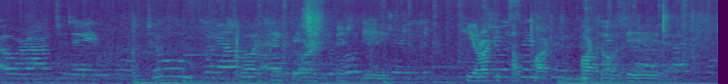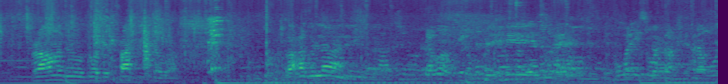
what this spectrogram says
Start our round today with round two. Muna, So I think uh, we the theoretical part, part of the round. We'll go to the practical one. What is what? No,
